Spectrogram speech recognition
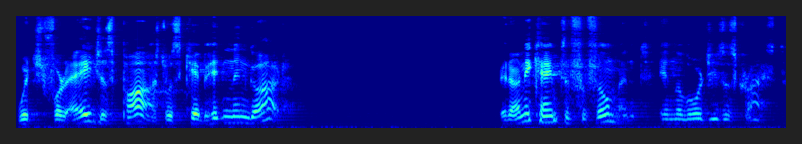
which for ages past was kept hidden in God. It only came to fulfillment in the Lord Jesus Christ,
